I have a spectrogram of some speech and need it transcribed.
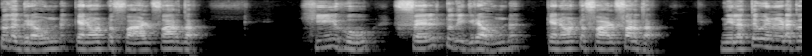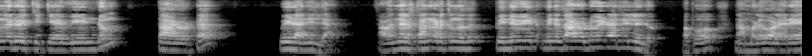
to the ground cannot fall farther he who fell to the ground cannot fall further നിലത്ത് വീണ് കിടക്കുന്ന ഒരു വ്യക്തിക്ക് വീണ്ടും താഴോട്ട് വീഴാനില്ല. അവൻ നിലത്താണ് കിടക്കുന്നത്. പിന്നെ വീ പിന്നെ താഴോട്ട് വീഴാനില്ലല്ലോ. അപ്പോൾ നമ്മൾ വളരെ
